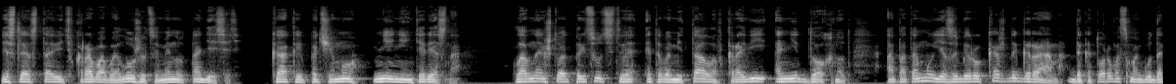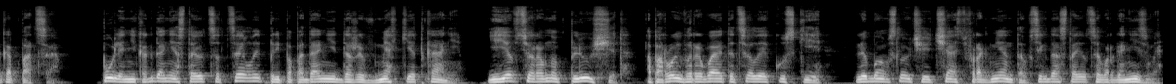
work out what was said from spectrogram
если оставить в кровавой лужице минут на десять. Как и почему, мне не интересно. Главное, что от присутствия этого металла в крови они дохнут, а потому я заберу каждый грамм, до которого смогу докопаться. Пуля никогда не остается целой при попадании даже в мягкие ткани. Ее все равно плющит, а порой вырывает и целые куски. В любом случае, часть фрагментов всегда остается в организме.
